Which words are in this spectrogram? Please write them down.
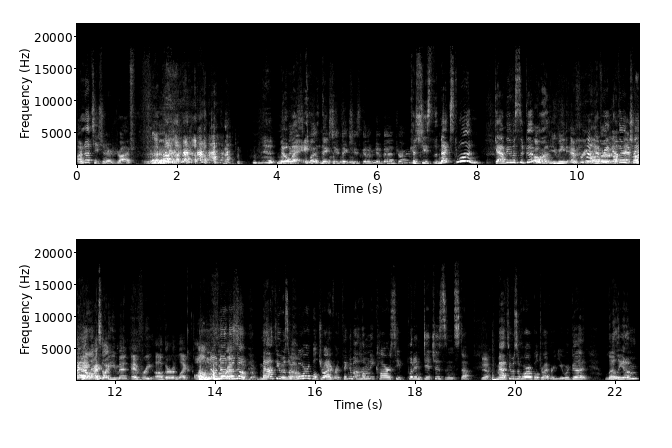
I'm not teaching her to drive. what no makes- way. What makes you think she's gonna be a bad driver? Because she's the next one. Gabby was the good Oh, one. you mean every other? Every other every child. Okay, I thought you meant every other, like all Oh of no the no no rest no! of them. Matthew was a horrible driver. Think about how many cars he put in ditches and stuff. Yeah. Matthew was a horrible driver. You were good. Lillian,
